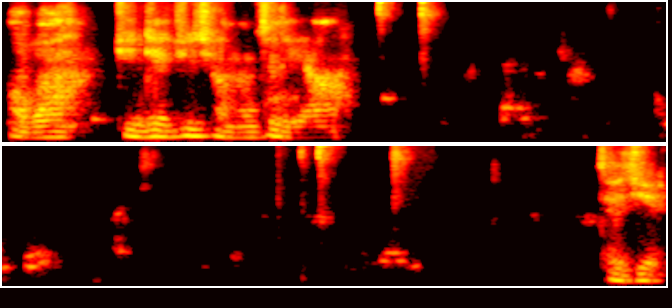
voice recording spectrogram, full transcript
好吧，今天就讲到这里啊。再见。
